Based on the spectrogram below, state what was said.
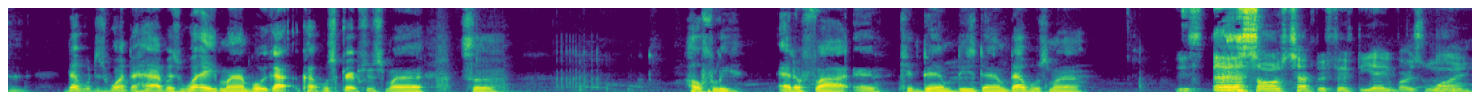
the devil just wanted to have his way, man. But we got a couple scriptures, man, to hopefully edify and condemn these damn devils, man. It's uh, Psalms chapter 58, verse 1.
